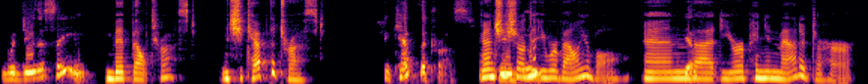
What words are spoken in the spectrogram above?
would do the same. It built trust. And she kept the trust. She kept the trust. And she mm-hmm. showed that you were valuable and yep. that your opinion mattered to her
